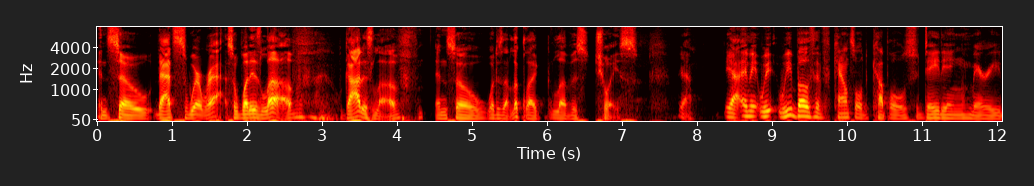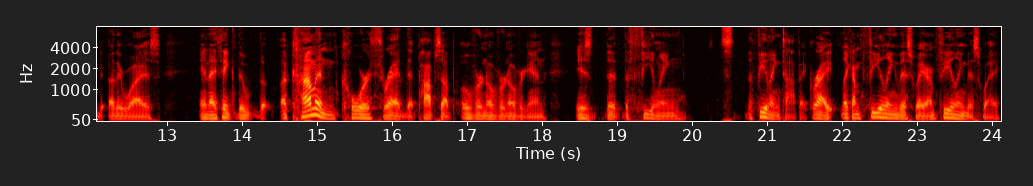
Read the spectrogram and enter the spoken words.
And so that's where we're at. So what is love? God is love. And so what does that look like? Love is choice. Yeah. Yeah. I mean, we, we both have counseled couples, dating, married, otherwise. And I think the, the a common core thread that pops up over and over and over again is the the feeling the feeling topic, right? Like I'm feeling this way or I'm feeling this way.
